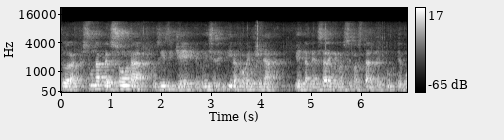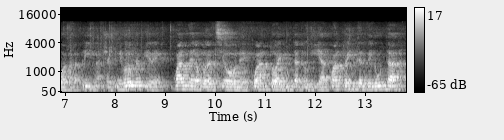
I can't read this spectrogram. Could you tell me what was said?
Allora, su una persona così esigente, così selettiva come Mina, viene da pensare che non siano state tutte buone alla prima, cioè, quindi volevo capire quanta elaborazione, quanto hai buttato via, quanto è intervenuta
